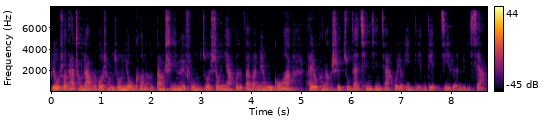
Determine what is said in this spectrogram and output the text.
比如说他成长的过程中，有可能当时因为父母做生意啊，或者在外面务工啊，他有可能是住在亲戚家，会有一点点寄人篱下。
